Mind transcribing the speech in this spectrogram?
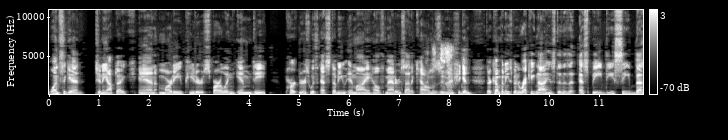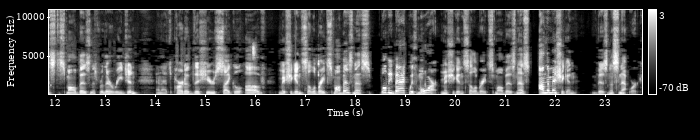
Once again, Jenny Opdyke and Marty Peters Sparling, MD, partners with SWMI Health Matters out of Kalamazoo, Michigan. Their company's been recognized as an SBDC Best Small Business for their region, and that's part of this year's cycle of Michigan Celebrates Small Business. We'll be back with more Michigan Celebrates Small Business on the Michigan Business Network.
